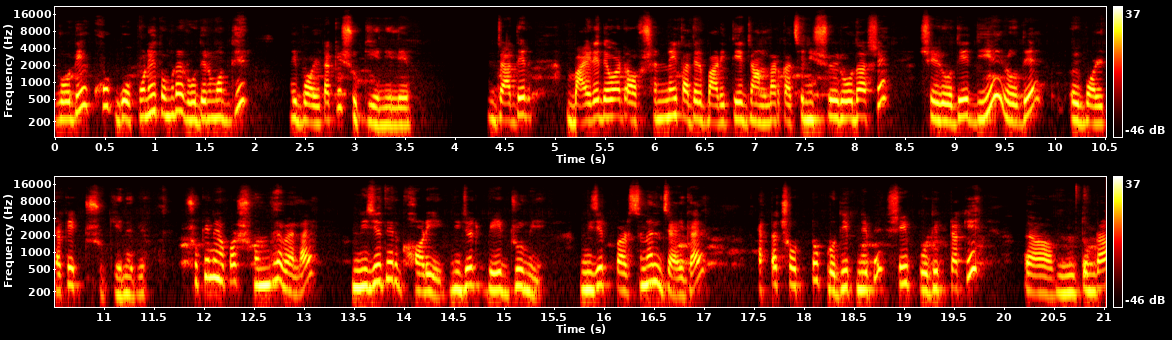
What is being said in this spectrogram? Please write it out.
রোদে খুব গোপনে তোমরা রোদের মধ্যে এই বলটাকে শুকিয়ে নিলে। যাদের বাইরে দেওয়ার অপশান নেই, তাদের বাড়িতে জানলার কাছে নিশ্চয়ই রোদ আসে সেই রোদে দিয়ে রোদে ওই বলটাকে একটু শুকিয়ে নেবে। শুকিয়ে নেওয়ার পর সন্ধেবেলায় নিজেদের ঘরে, নিজের বেডরুমে নিজের পার্সোনাল জায়গায় একটা ছোট্ট প্রদীপ নেবে। সেই প্রদীপটাকে তোমরা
